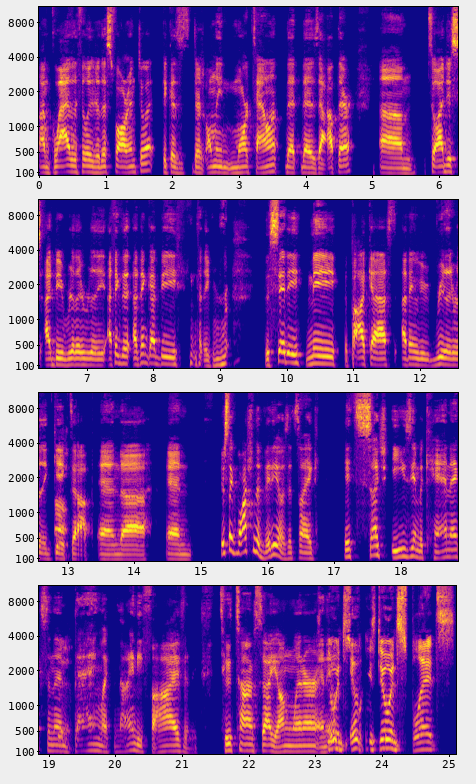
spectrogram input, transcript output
I'm glad the Phillies are this far into it because there's only more talent that, that is out there. Um, so I just, I'd be really, really, I think that, I think I'd be like, the city, me, the podcast, I think we'd be really, really geeked oh. up and, uh, and just like watching the videos, it's like, it's such easy mechanics and then yeah. bang, like 95 and two times Cy Young winner. And he's doing, it, it, he's doing splits,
